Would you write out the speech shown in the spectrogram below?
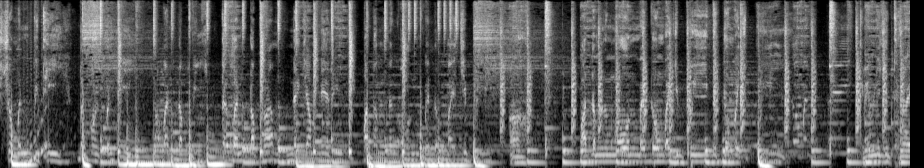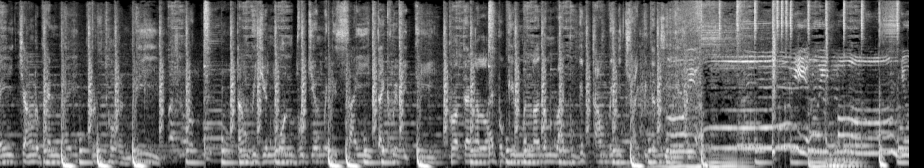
ខ្ញុំមិនពិធីបើមកបន្ទីបាន12ទៅបាន15នៅចាំនារីបាត់ដំណឹងអូនបេះដូងបាយជីពីអបាត់ដំណឹងអូនបេះដូងបាយជីពីបេះដូងបាយជីពីគ្រាមលេចថ្ងៃចាំងលើផែនដី យើងមាននិស័យតែគ្មានវិធីព្រោះទាំងកន្លែងពួកគេមិនឲ្យតម្លៃពួកគេតាមវិនិច្ឆ័យពីតាទីអូយអូយអូយបងយូ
